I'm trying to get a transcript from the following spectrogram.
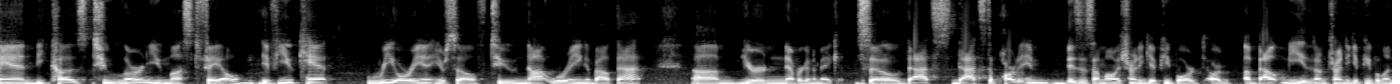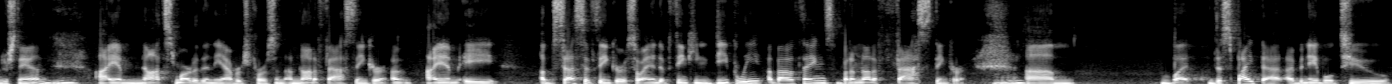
And because to learn you must fail, if you can't reorient yourself to not worrying about that, um, you're never going to make it. So that's that's the part in business I'm always trying to get people, or, or about me that I'm trying to get people to understand. I am not smarter than the average person. I'm not a fast thinker. I'm, I am a obsessive thinker, so I end up thinking deeply about things, but I'm not a fast thinker. Um, but despite that, I've been able to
